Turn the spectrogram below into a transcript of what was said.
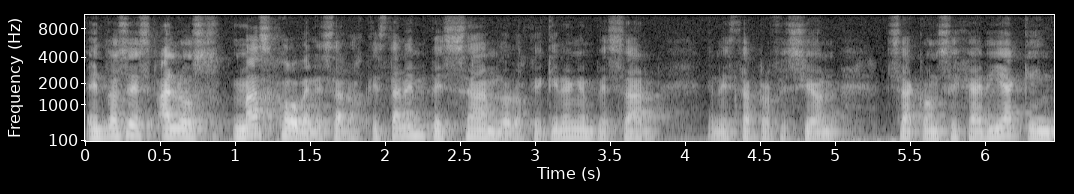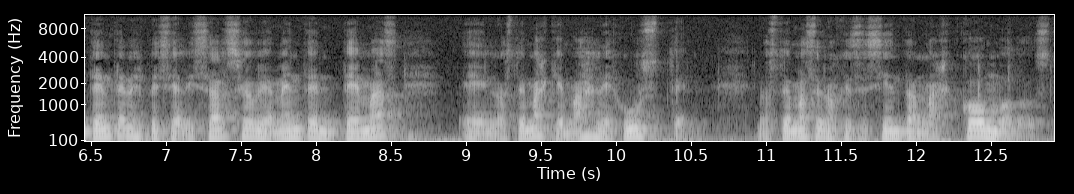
Entonces, a los más jóvenes, a los que están empezando, los que quieren empezar en esta profesión, se aconsejaría que intenten especializarse obviamente en temas, en los temas que más les gusten, los temas en los que se sientan más cómodos,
